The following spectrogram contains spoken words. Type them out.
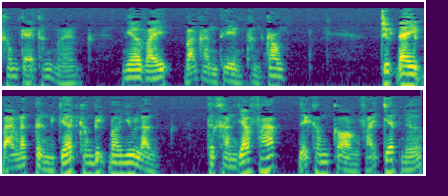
không kể thân mạng. Nhờ vậy, bạn hành thiền thành công. Trước đây bạn đã từng chết không biết bao nhiêu lần. Thực hành giáo pháp để không còn phải chết nữa.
